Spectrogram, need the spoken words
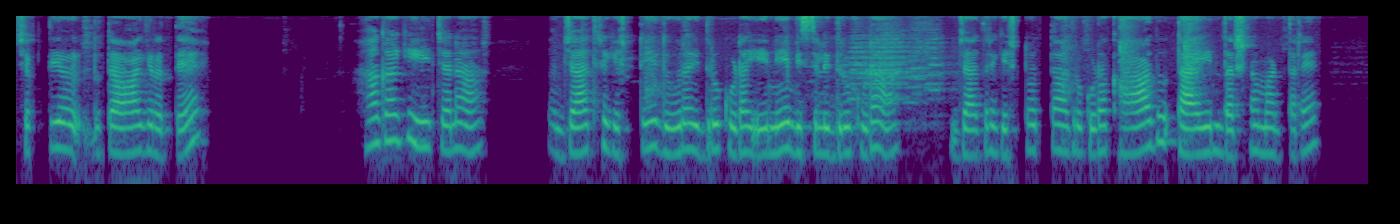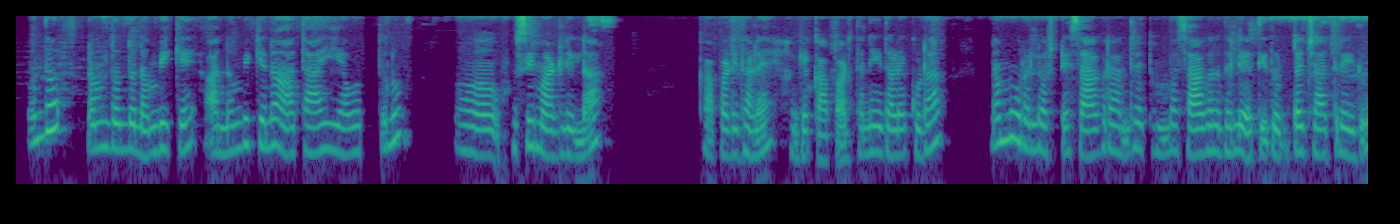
ಶಕ್ತಿಯುತವಾಗಿರುತ್ತೆ. ಹಾಗಾಗಿ ಜನ ಜಾತ್ರೆಗೆ ಎಷ್ಟೇ ದೂರ ಇದ್ದರೂ ಕೂಡ, ಏನೇ ಬಿಸಿಲಿದ್ದರೂ ಕೂಡ ಜಾತ್ರೆಗೆ ಎಷ್ಟೊತ್ತಾದರೂ ಕೂಡ ಕಾದು ತಾಯಿನ ದರ್ಶನ ಮಾಡ್ತಾರೆ. ಒಂದು ನಮ್ಮದೊಂದು ನಂಬಿಕೆ. ಆ ನಂಬಿಕೆನ ಆ ತಾಯಿ ಯಾವತ್ತೂ ಹುಸಿ ಮಾಡಲಿಲ್ಲ. ಕಾಪಾಡಿದ್ದಾಳೆ. ಹಾಗೆ ಕಾಪಾಡ್ತಾನೆ ಇದ್ದಾಳೆ ಕೂಡ. ನಮ್ಮೂರಲ್ಲೂ ಅಷ್ಟೇ. ಸಾಗರ ಅಂದರೆ ತುಂಬ ಸಾಗರದಲ್ಲಿ ಅತಿ ದೊಡ್ಡ ಜಾತ್ರೆ ಇದು.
